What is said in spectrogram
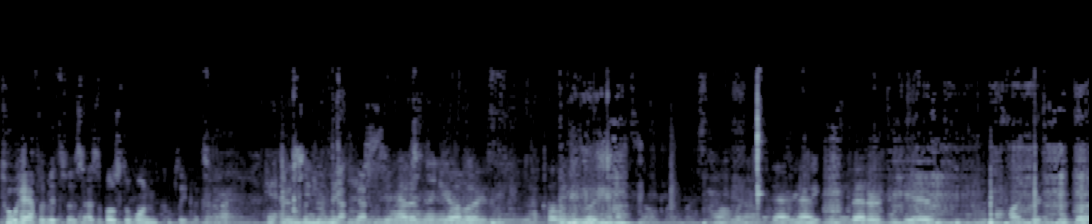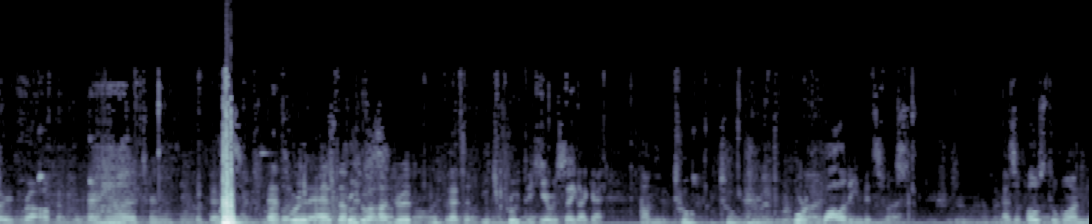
two half a mitzvahs as opposed to one complete mitzvah. Okay, There's I'm such a thing. business. Yes. You haven't And then picked if the we- others. Hakol Kiloi Hamas. What? That that's wait, wait. better to give a hundred sukkahs. Right, okay. Okay. You know to turn the thing But that's That's where it adds up to a hundred. That's a, each fruit that here is saying like a, um, two two poor quality mitzvahs, as opposed to one.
